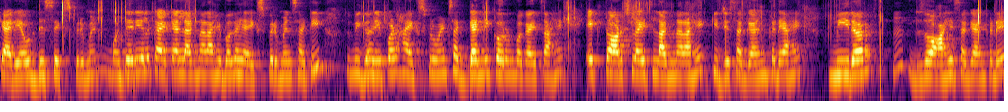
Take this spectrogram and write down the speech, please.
Carry out this experiment material काय काय लागणार आहे बघा या एक्सपेरिमेंटसाठी तुम्ही घरी पण हा एक्सपेरिमेंट सगळ्यांनी करून बघायचा आहे. एक टॉर्च लाइट लागणार आहे की जे सगळ्यांकडे आहे. मिरर जो आहे सगळ्यांकडे.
